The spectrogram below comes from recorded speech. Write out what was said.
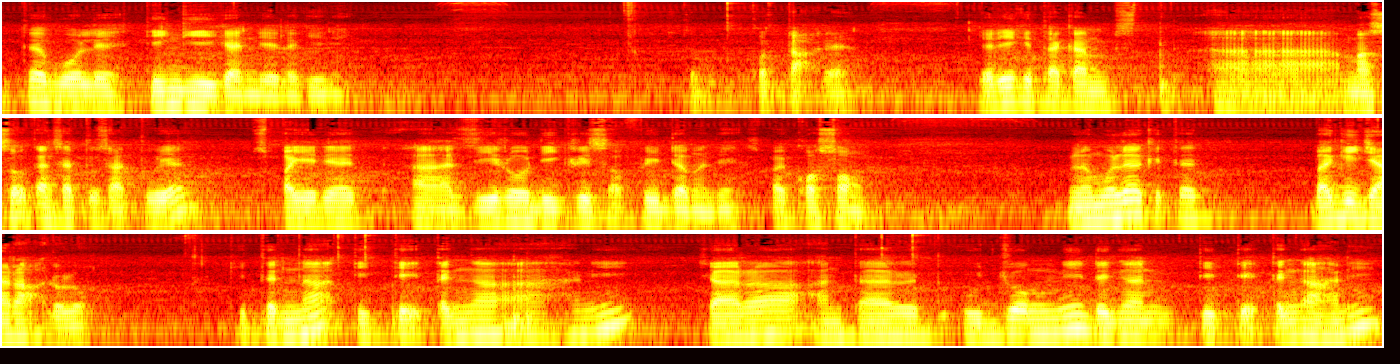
kita boleh tinggikan dia lagi ni kotak dia. Jadi kita akan uh, masukkan satu-satu ya supaya dia uh, zero degrees of freedom nanti supaya kosong. Mula-mula kita bagi jarak dulu. Kita nak titik tengah ni jarak antara ujung ni dengan titik tengah ni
